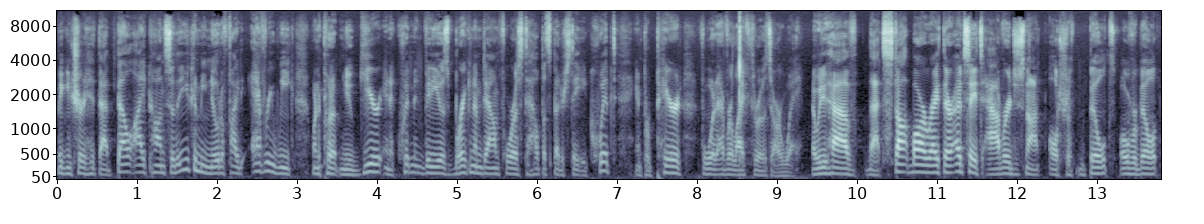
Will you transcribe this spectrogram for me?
making sure to hit that bell icon so that you can be notified every week when I put up new gear and equipment videos, breaking them down for us to help us better stay equipped and prepared for whatever life throws our way. Now we do have that stop bar right there. I'd say it's average. It's not ultra built, overbuilt.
